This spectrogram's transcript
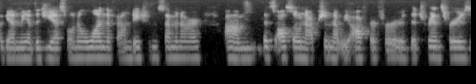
Again, we have the GS 101, the foundation seminar. Um, that's also an option that we offer for the transfers.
